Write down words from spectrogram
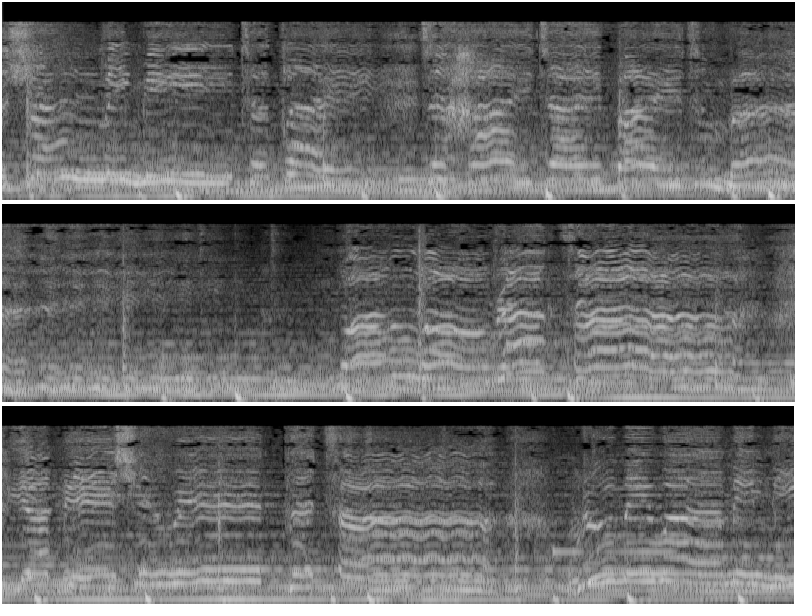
อฉันไม่มีเธอใกล้จะหายใจไปทำไมหว้าวว้ารักเธอ อยากมีชีวิตเพื่อเธอ รู้ไหมว่าไม่มี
